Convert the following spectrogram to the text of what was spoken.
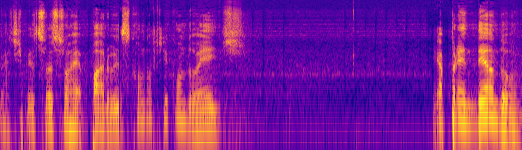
as pessoas só reparam isso quando ficam doentes. E aprendendo,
